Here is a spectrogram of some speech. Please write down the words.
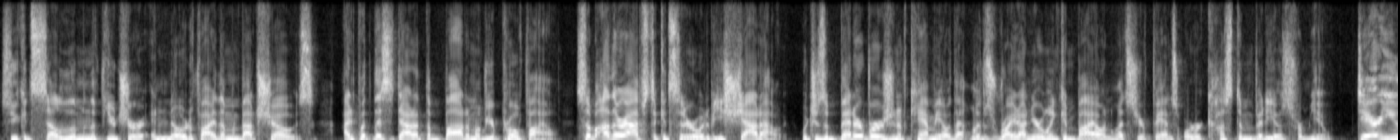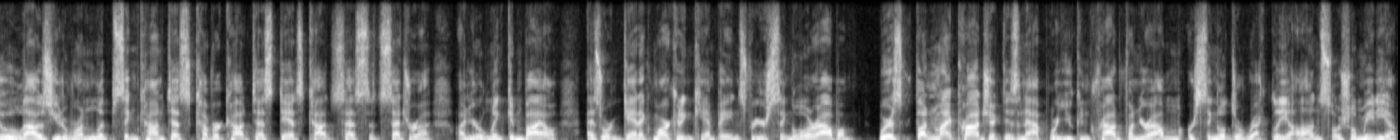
so you can sell them in the future and notify them about shows. I'd put this down at the bottom of your profile. Some other apps to consider would be Shoutout, which is a better version of Cameo that lives right on your link in bio and lets your fans order custom videos from you. Dare You allows you to run lip sync contests, cover contests, dance contests, etc. on your link in bio as organic marketing campaigns for your single or album. Whereas Fund My Project is an app where you can crowdfund your album or single directly on social media.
